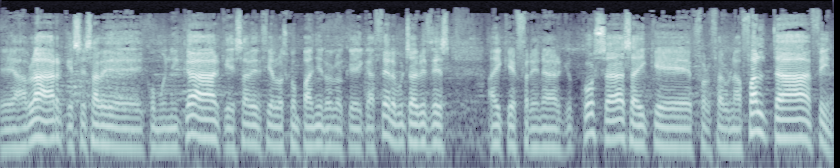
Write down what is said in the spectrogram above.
eh, hablar, que se sabe comunicar, que sabe decir a los compañeros lo que hay que hacer. Muchas veces hay que frenar cosas, hay que forzar una falta, en fin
